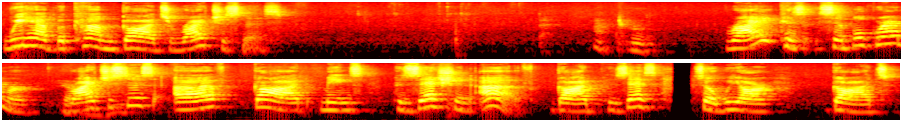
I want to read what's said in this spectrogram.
we have become God's righteousness. Right? Because simple grammar. Righteousness of God means possession of. God possess. So we are God's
